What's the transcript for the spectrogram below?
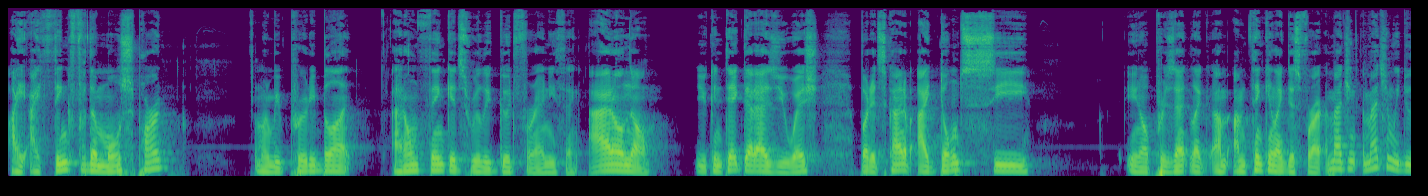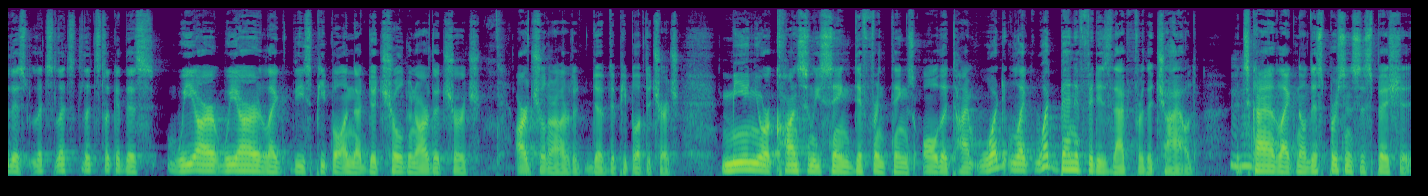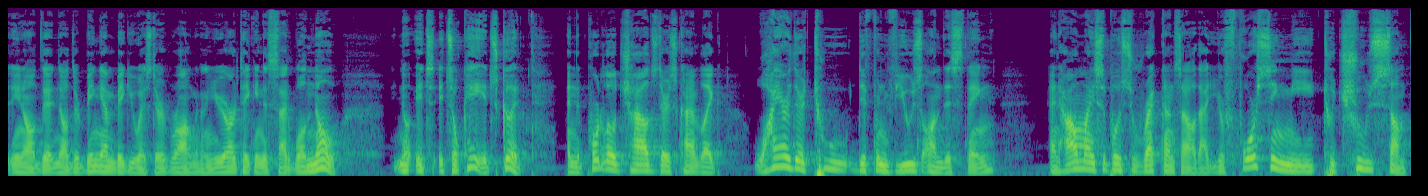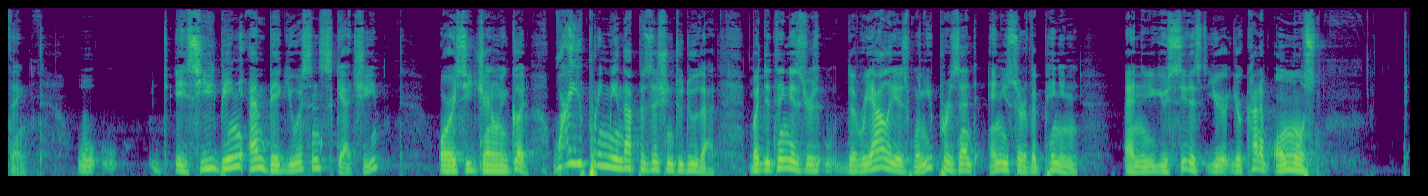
I, I think for the most part, I'm going to be pretty blunt. I don't think it's really good for anything. I don't know. You can take that as you wish, but it's kind of, I don't see you know present like I'm, I'm thinking like this for our, imagine imagine we do this. Let's let's let's look at this. We are we are like these people and the, the children are the church. Our children are the, the, the people of the church. Me and you are constantly saying different things all the time. What like what benefit is that for the child? It's mm-hmm. kind of like no this person's suspicious you know they, no they're being ambiguous they're wrong and you are taking this side. Well no. No it's it's okay it's good and the poor little child's there's kind of like why are there two different views on this thing and how am I supposed to reconcile that? You're forcing me to choose something. Is he being ambiguous and sketchy? Or is he genuinely good? Why are you putting me in that position to do that? But the thing is, the reality is, when you present any sort of opinion, and you see this, you're, you're kind of almost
